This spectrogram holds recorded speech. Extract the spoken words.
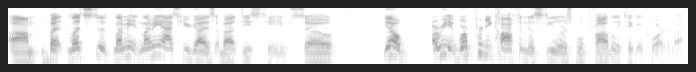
um, but let's just, let me let me ask you guys about these teams. So, you know, are we we're pretty confident the Steelers will probably take a quarterback,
